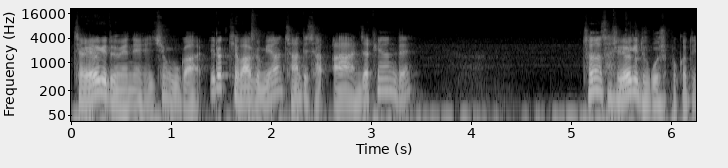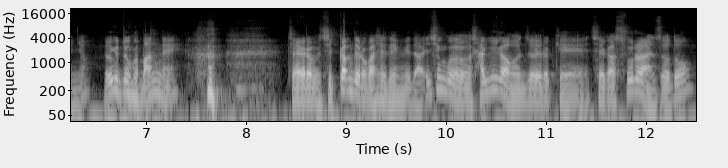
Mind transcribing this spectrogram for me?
제가 여기 두면은 이 친구가 이렇게 막으면 저한테 자, 아, 안 잡히는데? 저는 사실 여기 두고 싶었거든요. 여기 두는 거 맞네. 자 여러분 직감대로 가셔야 됩니다. 이 친구 자기가 먼저 이렇게 제가 수를 안 써도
